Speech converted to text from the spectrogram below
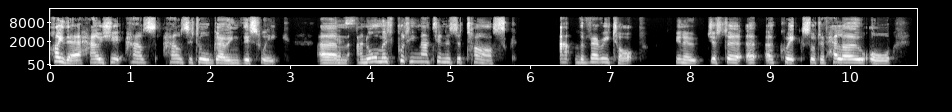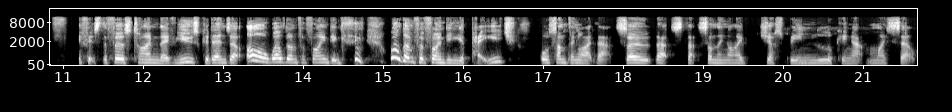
Hi there. How's you? How's how's it all going this week? Um, Yes. And almost putting that in as a task at the very top. You know, just a, a, a quick sort of hello, or if it's the first time they've used Cadenza, oh, well done for finding, well done for finding your page, or something like that. So that's that's something I've just been looking at myself.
